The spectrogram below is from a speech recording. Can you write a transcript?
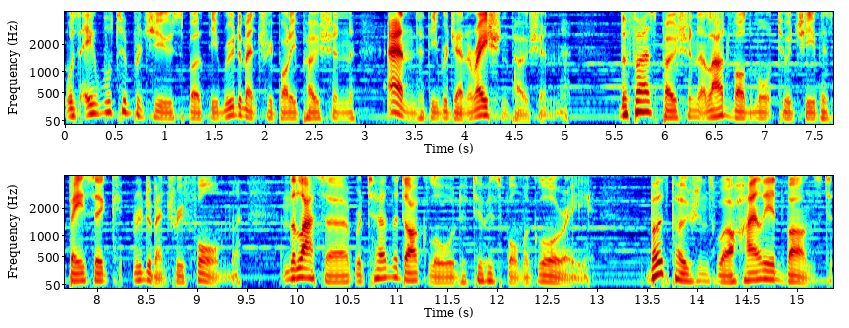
was able to produce both the rudimentary body potion and the regeneration potion. The first potion allowed Voldemort to achieve his basic, rudimentary form, and the latter returned the Dark Lord to his former glory. Both potions were highly advanced,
